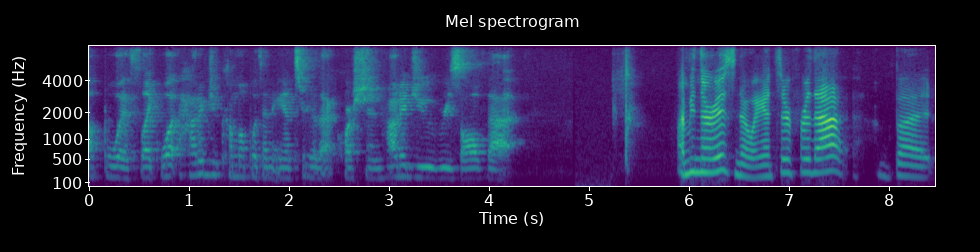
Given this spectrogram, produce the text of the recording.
up with like what how did you come up with an answer to that question? How did you resolve that? I mean there is no answer for that but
